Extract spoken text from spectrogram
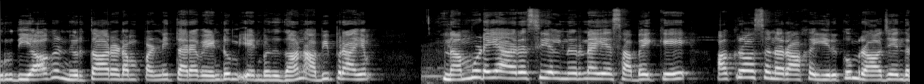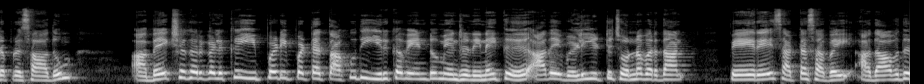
உறுதியாக நிர்தாரணம் பண்ணித்தர வேண்டும் என்பதுதான் அபிப்பிராயம். நம்முடைய அரசியல் நிர்ணய சபைக்கே அக்ராசனராக இருக்கும் ராஜேந்திர பிரசாதும் அபேட்சகர்களுக்கு இப்படிப்பட்ட தகுதி இருக்க வேண்டும் என்று நினைத்து அதை வெளியிட்டு சொன்னவர்தான். பேரே சட்டசபை அதாவது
